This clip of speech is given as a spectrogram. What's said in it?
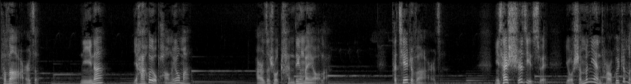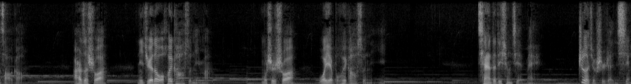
他问儿子：“你呢？你还会有朋友吗？”儿子说：“肯定没有了。”他接着问儿子：“你才十几岁，有什么念头会这么糟糕？”儿子说：“你觉得我会告诉你吗？”牧师说。我也不会告诉你，亲爱的弟兄姐妹，这就是人性。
